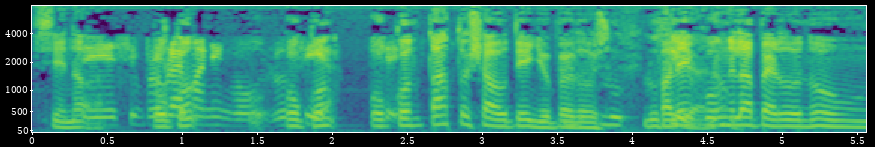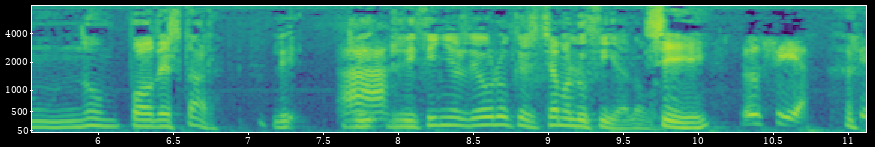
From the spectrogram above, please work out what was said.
Sí, no, sí, sin problema o, ningún, Lucía. O, o, sí. o contacto xa o teño, pero Lu, Lucía, falei con ¿no? ela, pero non, non pode estar. Li, ah. ri, riciños de ouro que se chama Lucía, logo. Sí. Lucía, sí.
